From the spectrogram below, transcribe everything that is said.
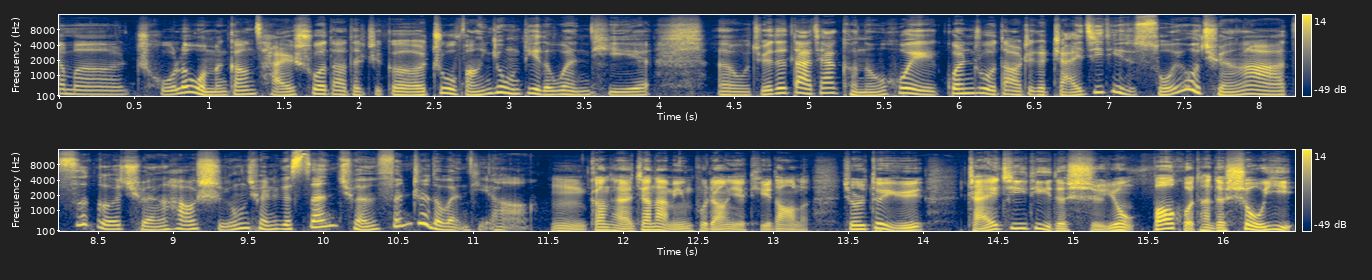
那么除了我们刚才说到的这个住房用地的问题，呃，我觉得大家可能会关注到这个宅基地所有权啊、资格权还有使用权这个三权分置的问题哈。嗯，刚才江大明部长也提到了，就是对于宅基地的使用，包括它的受益。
